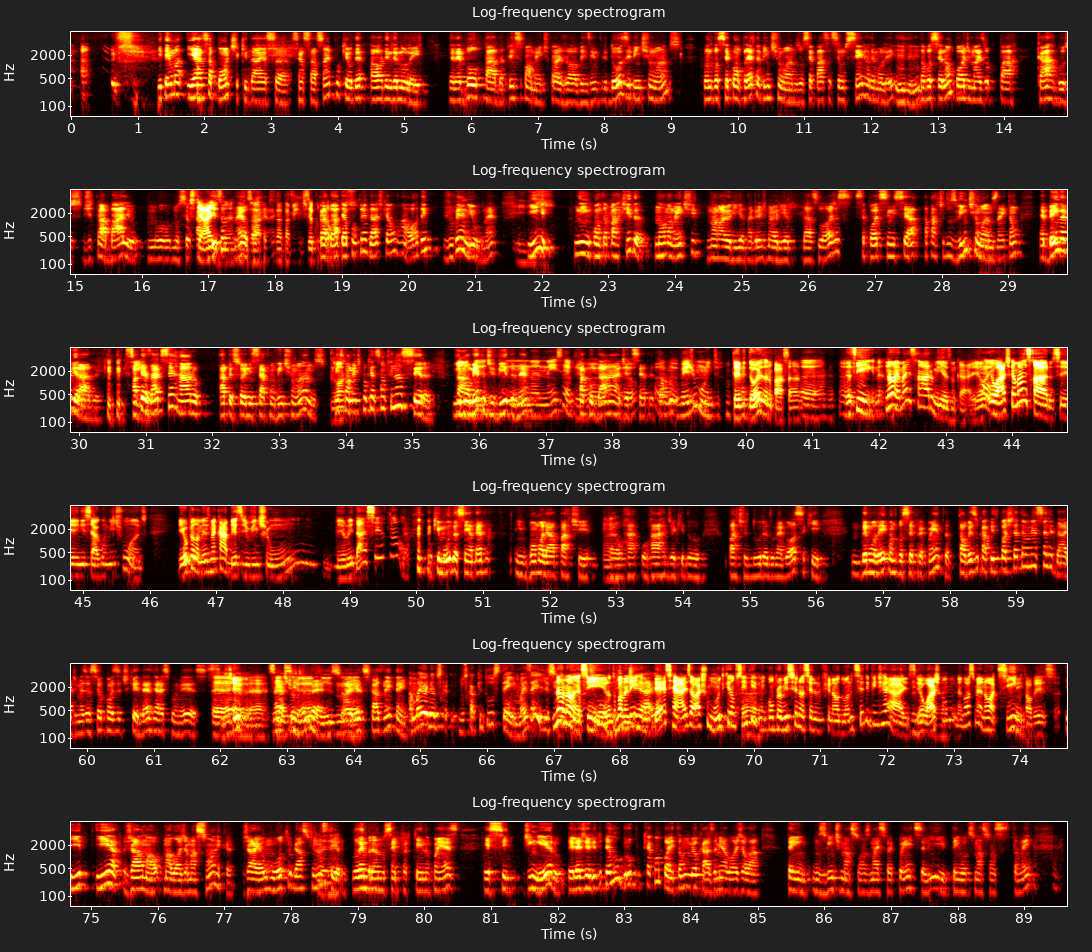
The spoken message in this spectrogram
E, tem uma, e essa ponte que dá essa sensação é porque a Ordem de Molay ela é voltada principalmente para jovens entre 12 e 21 anos. Quando você completa 21 anos, você passa a ser um sênior de Molay. Uhum. Então você não pode mais ocupar cargos de trabalho no, no seu capítulo, né? né? Exato, Exatamente. para dar até a oportunidade, que é uma ordem juvenil, né? E, em contrapartida, normalmente, na maioria, na grande maioria das lojas, você pode se iniciar a partir dos 21 anos, né? Então, é bem na virada. Sim. Apesar de ser raro a pessoa iniciar com 21 anos, principalmente por questão financeira e Não, momento de vida, né? n- Nem sempre. Faculdade, Eu- etc e eu- tal. Eu vejo muito. Teve dois ano passado. É, é. Assim, não, é mais raro mesmo, cara. Eu, É. eu acho que é mais raro você iniciar com 21 anos. Eu, pelo menos, minha cabeça de 21, eu não ia dar certo, não. O que muda, assim, até. em- Vamos olhar a parte, Hum. é, o, ha- o hard aqui do. a parte dura do negócio, que demolei quando você frequenta, talvez o capítulo pode até ter uma mensalidade, mas vai ser coisa de quê? 10 reais por mês? É, Se tiver, se né? sim, Se tiver. isso, Na maioria é. dos casos nem tem. A maioria dos, dos capítulos tem, mas é isso. Não, não, No assim, eu não tô falando 20 em reais. 10 reais, eu acho muito que é um, cento, Ah. um compromisso financeiro no final do ano de 120 reais. Eu Uhum. acho que é um negócio menor, de 5, Sim. talvez. E, e já uma, uma loja maçônica já é um outro gasto financeiro. Lembrando sempre para quem não conhece, esse dinheiro ele é gerido pelo grupo que acompanha. Então, no meu caso, a minha loja lá tem uns 20 maçons mais frequentes ali, tem outros maçons também.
